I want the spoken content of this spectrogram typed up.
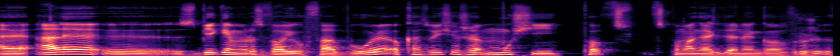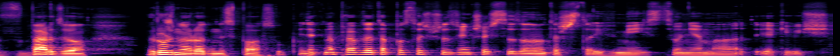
E, ale y, z biegiem rozwoju fabuły okazuje się, że musi po, wspomagać danego w, w bardzo różnorodny sposób. I tak naprawdę ta postać przez większość sezonu też stoi w miejscu, nie ma jakiegoś...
